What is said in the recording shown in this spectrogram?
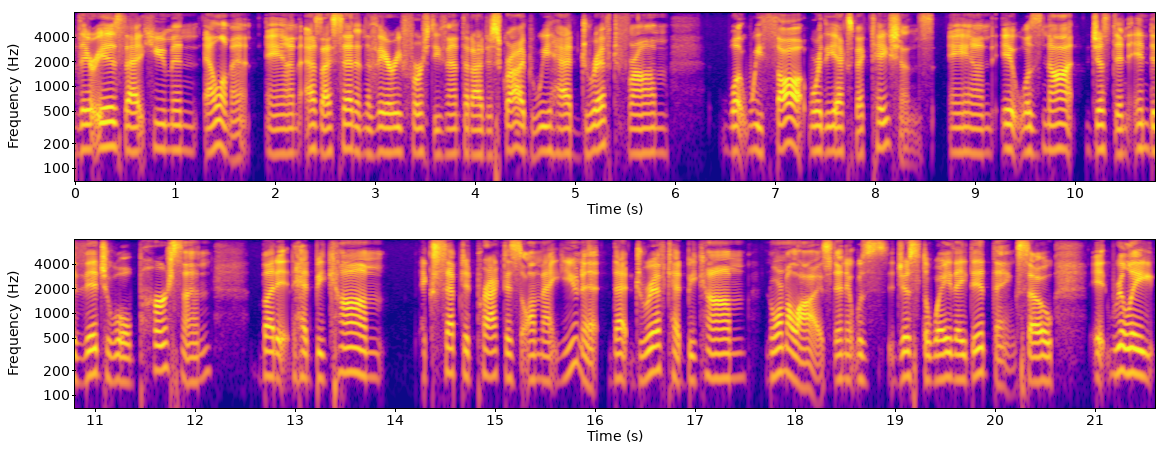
there is that human element. And as I said in the very first event that I described, we had drift from what we thought were the expectations. And it was not just an individual person, but it had become accepted practice on that unit. That drift had become normalized and it was just the way they did things. So it really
